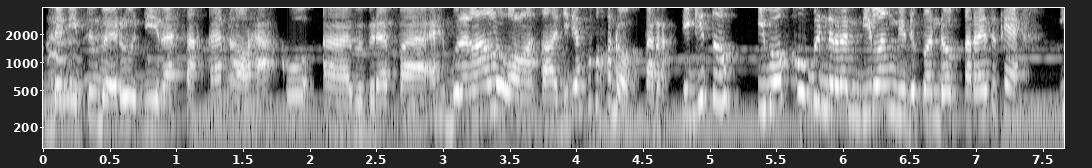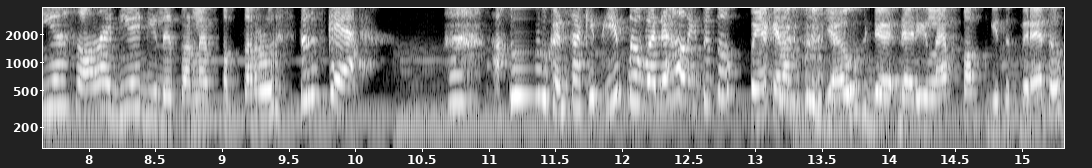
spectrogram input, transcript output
Dan itu baru dirasakan oleh aku eh, beberapa eh bulan lalu kalau nggak salah. Jadi aku tuh ke dokter. Ya gitu. Ibu aku beneran bilang di depan dokternya itu kayak, iya soalnya dia di depan laptop terus. Terus kayak, Hah, aku bukan sakit itu. Padahal itu tuh penyakit aku tuh jauh da- dari laptop gitu. Sebenarnya tuh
